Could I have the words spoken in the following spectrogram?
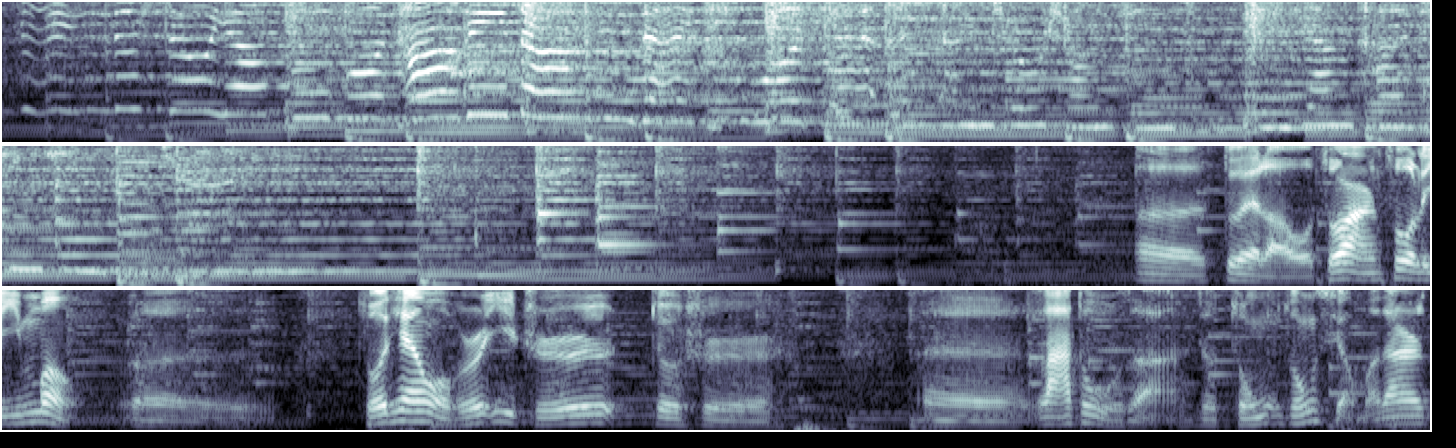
情的手要抚过他的呃，对了，我昨晚上做了一梦，呃，昨天我不是一直就是呃拉肚子，就总总醒嘛，但是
